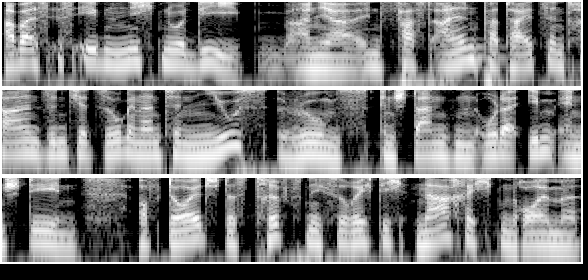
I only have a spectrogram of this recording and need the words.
Aber es ist eben nicht nur die. Anja, in fast allen Parteizentralen sind jetzt sogenannte Newsrooms entstanden oder im Entstehen. Auf Deutsch, das trifft's nicht so richtig, Nachrichtenräume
